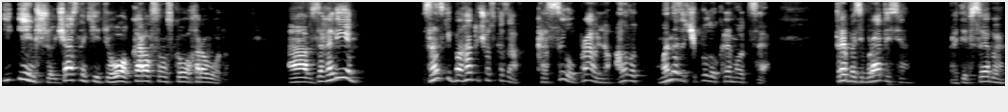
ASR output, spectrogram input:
і інші учасники цього Карлсонського хороводу. А взагалі, Зеленський багато чого сказав. Красиво, правильно, але от мене зачепило окремо це. Треба зібратися, прийти в себе,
